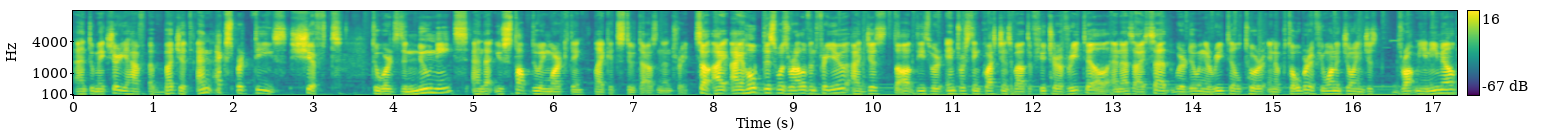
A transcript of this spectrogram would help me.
and to make sure you have a budget and expertise shift towards the new needs and that you stop doing marketing like it's 2003. So I, I hope this was relevant for you. I just thought these were interesting questions about the future of retail. And as I said, we're doing a retail tour in October. If you want to join, just drop me an email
